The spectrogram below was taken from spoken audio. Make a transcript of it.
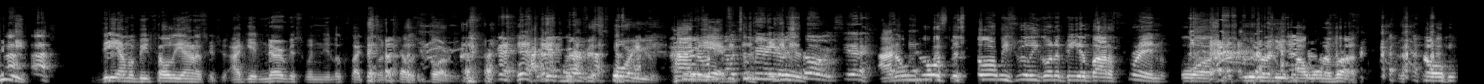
D, D, I'm gonna be totally honest with you. I get nervous when it looks like you're gonna tell a story. I get nervous for you. You're yeah, too many of is, stories. Yeah. I don't know if the story's really going to be about a friend or it's really going to be about one of us. So,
